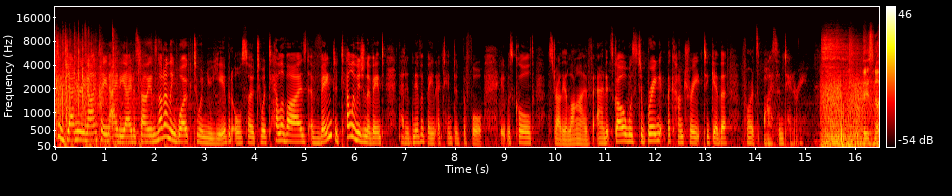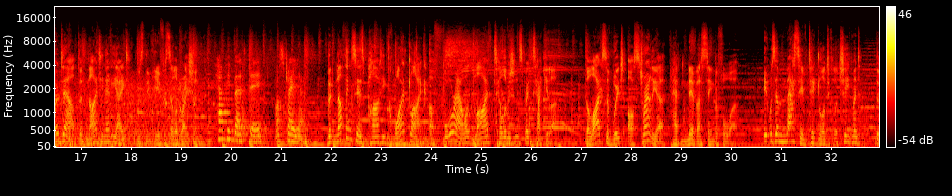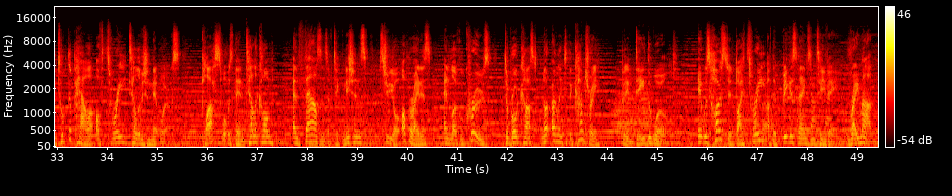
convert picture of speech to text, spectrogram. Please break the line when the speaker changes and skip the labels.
1st of January 1988, Australians not only woke to a new year, but also to a televised event, a television event that had never been attempted before. It was called Australia Live, and its goal was to bring the country together for its bicentenary.
There's no doubt that 1988 was the year for celebration.
Happy birthday, Australia.
But nothing says party quite like a four hour live television spectacular, the likes of which Australia had never seen before. It was a massive technological achievement that took the power of three television networks, plus what was then Telecom, and thousands of technicians, studio operators, and local crews to broadcast not only to the country, but indeed the world. It was hosted by three of the biggest names in TV Ray Martin,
